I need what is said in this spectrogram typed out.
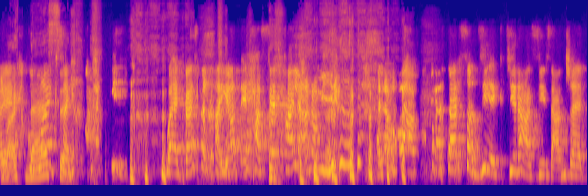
آه، وقت باسل. وقت باسل خياط إيه حسيت حالي أنا وياه. هلأ هو على فكرة صار صديق كثير عزيز عن جد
